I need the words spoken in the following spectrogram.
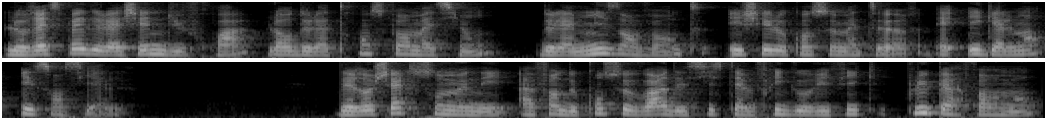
Le respect de la chaîne du froid lors de la transformation, de la mise en vente et chez le consommateur est également essentiel. Des recherches sont menées afin de concevoir des systèmes frigorifiques plus performants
